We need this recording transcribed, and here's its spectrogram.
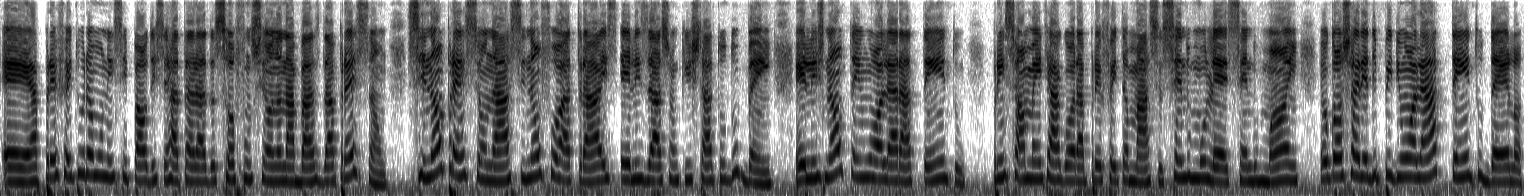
é, a Prefeitura Municipal de Serra Tarada só funciona na base da pressão. Se não pressionar, se não for atrás, eles acham que está tudo bem. Eles não têm um olhar atento, principalmente agora a prefeita Márcia, sendo mulher, sendo mãe, eu gostaria de pedir um olhar atento dela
